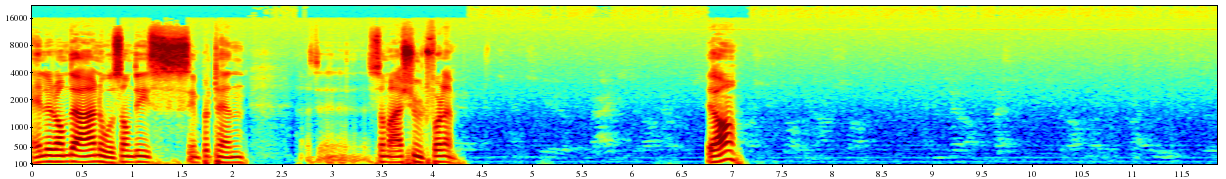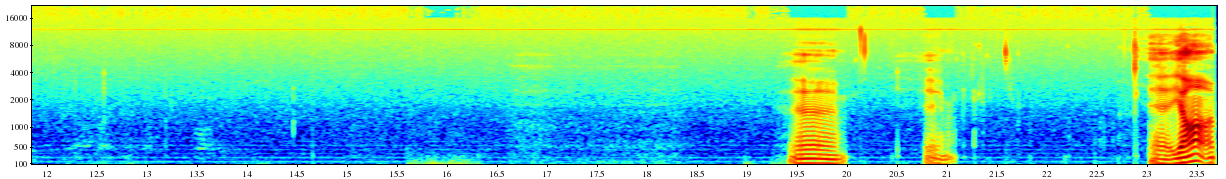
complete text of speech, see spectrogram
eller om det er noe som de simpelthen som er skjult for dem. Ja. Uh, uh, uh, ja,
